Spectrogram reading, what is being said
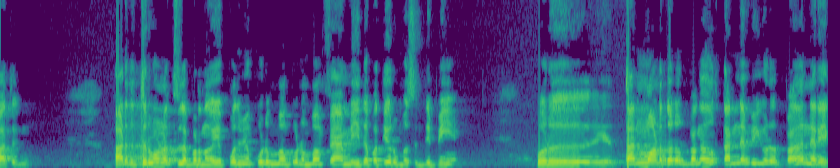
பார்த்துக்குங்க. அடுத்து திருமணத்துல பிறந்தவங்க எப்போதுமே குடும்பம் குடும்பம் ஃபேமிலி இதை பத்தி ரொம்ப சிந்திப்பீங்க. ஒரு தன்மானத்தோட இருப்பாங்க ஒரு தன்னம்பிக்கையோட இருப்பாங்க நிறைய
